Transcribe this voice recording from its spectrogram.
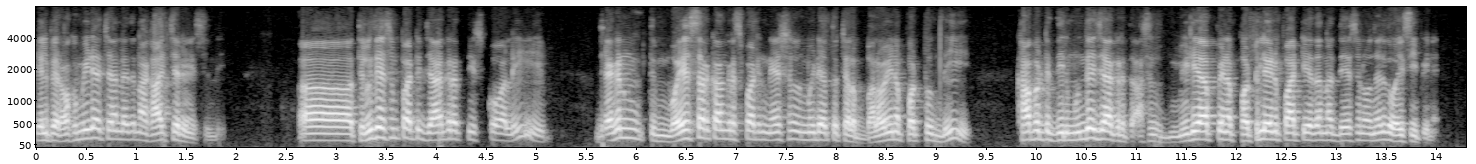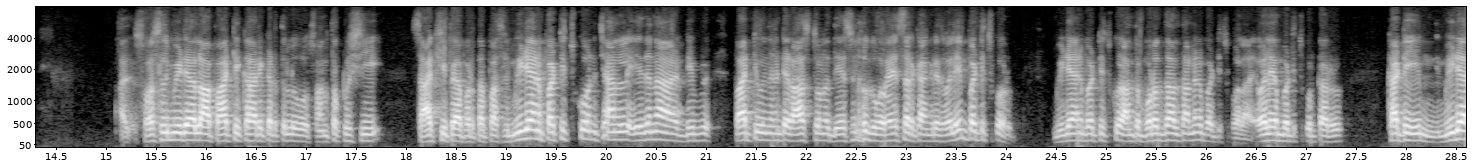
వెళ్ళిపోయారు. ఒక మీడియా ఛానల్ అయితే నాకు ఆశ్చర్యం వేసింది. ఆ, తెలుగుదేశం పార్టీ జాగ్రత్త తీసుకోవాలి. Jagan YSR Congress party national మీడియాతో చాలా బలమైన పట్టు ఉంది. కాబట్టి దీని ముందే జాగ్రత్త. అసలు మీడియా పైన పట్టు లేని పార్టీ ఏదన్నా దేశంలో ఉంది వైసీపీనే. అది సోషల్ మీడియాలో ఆ పార్టీ కార్యకర్తలు సొంత కృషి సాక్షి పేపర్ తప్ప అసలు మీడియాను పట్టించుకోని ఛానల్ ఏదైనా పార్టీ ఉందంటే రాష్ట్రంలో దేశంలో వైఎస్ఆర్ కాంగ్రెస్ వాళ్ళు ఏం పట్టించుకోరు. మీడియాని పట్టించుకోరు. అంత బురదాలతోనే పట్టించుకోవాలి? ఎవరు ఏం పట్టించుకుంటారు? కాబట్టి మీడియా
